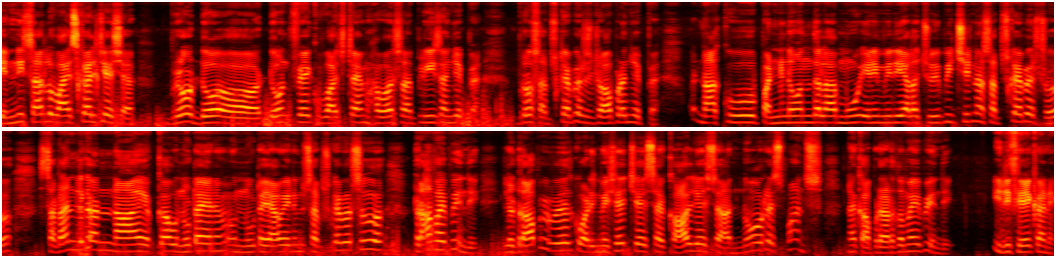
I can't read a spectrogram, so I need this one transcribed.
ఎన్నిసార్లు వాయిస్ కాల్ చేశా. Bro do don't fake watch time hours please అని చెప్పా. బ్రో సబ్స్క్రైబర్స్ డ్రాప్ అని చెప్పా. నాకు పన్నెండు వందల మూ ఎనిమిది అలా చూపించిన సబ్స్క్రైబర్స్ సడన్లీగా నా యొక్క నూట నూట యాభై ఎనిమిది సబ్స్క్రైబర్స్ డ్రాప్ అయిపోయింది. ఇలా డ్రాప్ అయిపోయేందుకు వాడికి మెసేజ్ చేశా కాల్ చేశా. నో రెస్పాన్స్ నాకు అప్పుడు అర్థమైపోయింది. ఇది ఫేక్ అని.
